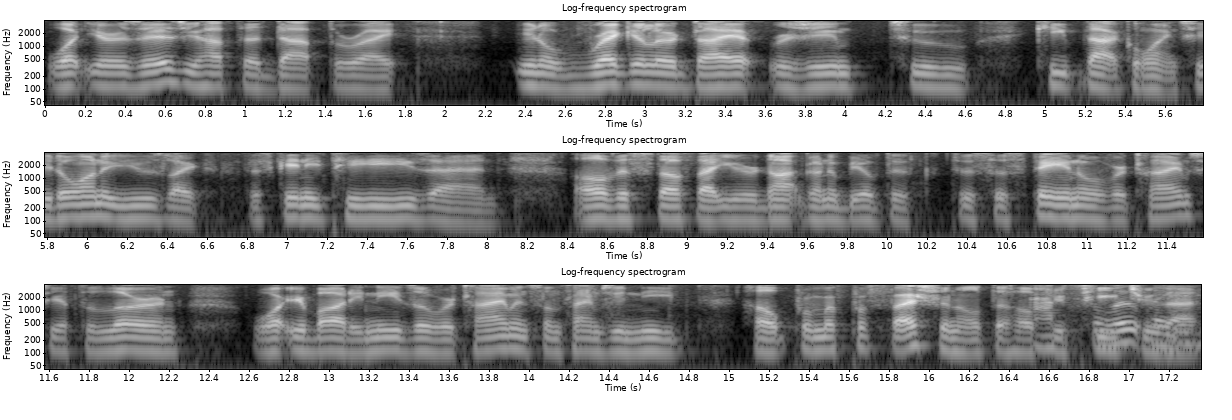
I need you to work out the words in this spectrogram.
what yours is. You have to adapt the right, you know, regular diet regime to keep that going. So you don't want to use like the skinny teas and all this stuff that you're not going to be able to, to sustain over time. So you have to learn what your body needs over time, and sometimes you need help from a professional to help you teach you that.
